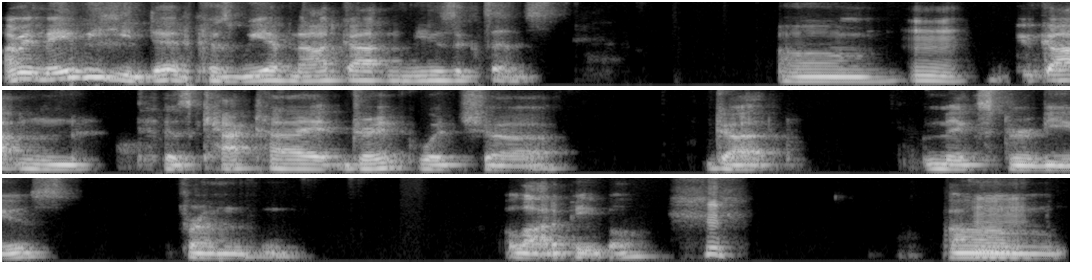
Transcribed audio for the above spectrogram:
I mean, maybe he did because we have not gotten music since. Um, mm. We've gotten his cacti drink, which uh, got mixed reviews from a lot of people. um, mm.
